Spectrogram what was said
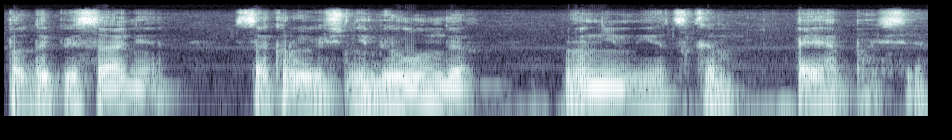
под описание сокровищ Нибелунгов в немецком эпосе.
